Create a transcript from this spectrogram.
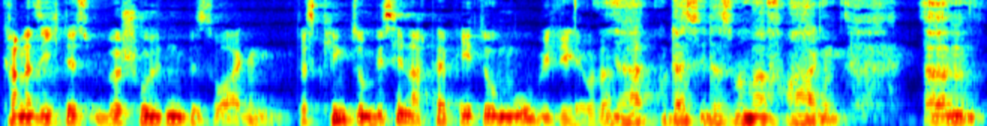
kann er sich das über Schulden besorgen. Das klingt so ein bisschen nach Perpetuum mobile, oder? Ja, gut, dass Sie das nochmal fragen. Ähm,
